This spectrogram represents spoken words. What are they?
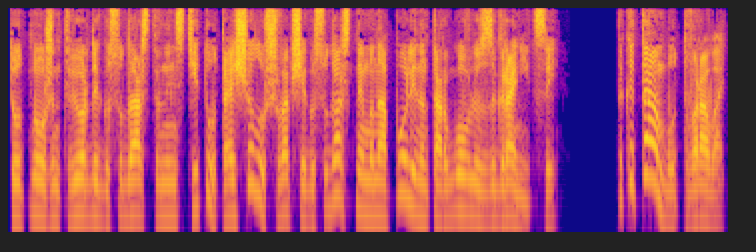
Тут нужен твердый государственный институт, а еще лучше вообще государственная монополия на торговлю с заграницей. Так и там будут воровать.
